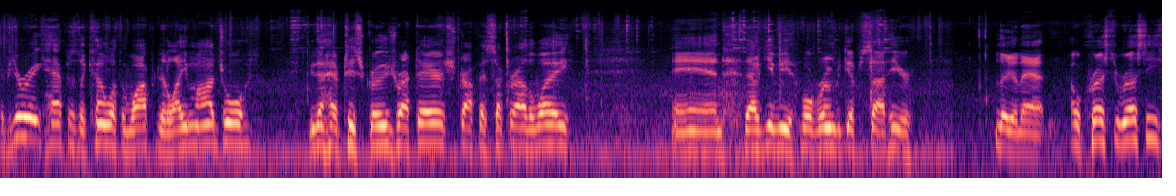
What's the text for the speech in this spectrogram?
If your rig happens to come with a wiper delay module, you're gonna have two screws right there. Just drop that sucker out of the way and that'll give you more room to get beside here. Look at that. Oh, crusty rusty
